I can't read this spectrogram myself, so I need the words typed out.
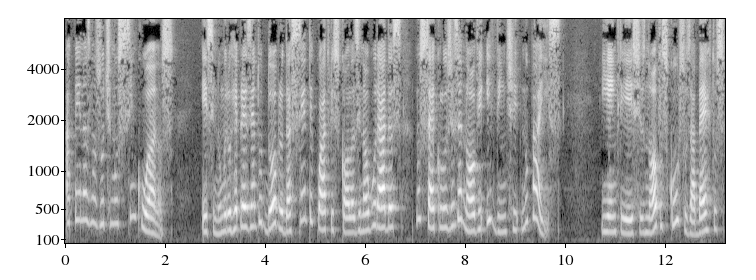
apenas nos últimos cinco anos. Esse número representa o dobro das 104 escolas inauguradas nos séculos 19 e 20 no país. E entre estes novos cursos abertos,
